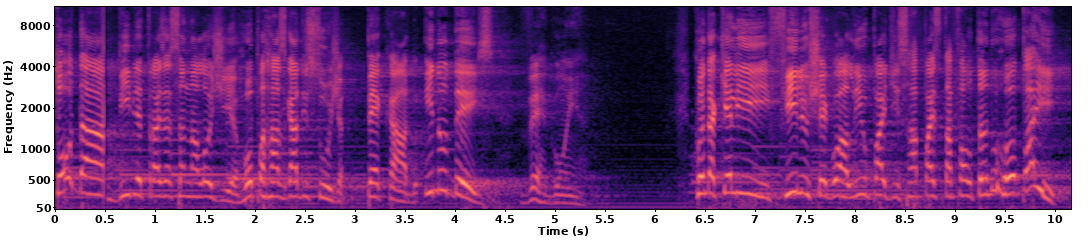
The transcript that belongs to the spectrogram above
Toda a Bíblia traz essa analogia: roupa rasgada e suja, pecado, e nudez, vergonha. Quando aquele filho chegou ali, o pai disse: Rapaz, está faltando roupa aí.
